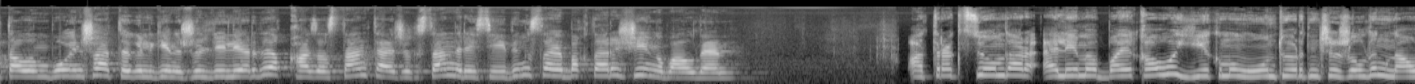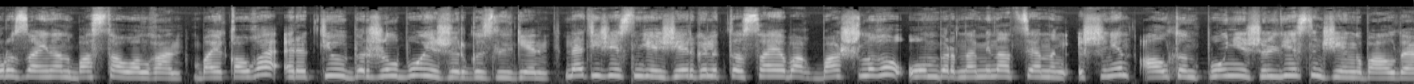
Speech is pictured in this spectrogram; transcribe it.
аталым бойынша тігілген жүлделерді Қазақстан, Тәжікстан, Ресейдің саябақтары жеңіп алды. Аттракциондар әлемі байқауы 2014 жылдың наурыз айынан бастау алған. Байқауға іріктеу бір жыл бойы жүргізілген. Нәтижесінде жергілікті саябақ басшылығы 11 номинацияның ішінен алтын пони жүлдесін жеңіп алды.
